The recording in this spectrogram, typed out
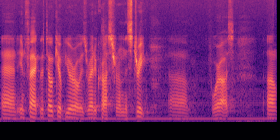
And in fact, the Tokyo bureau is right across from the street uh, for us. Um,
